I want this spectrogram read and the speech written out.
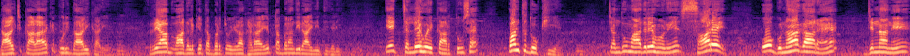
ਦਾਲ ਚ ਕਾਲਾ ਹੈ ਕਿ ਪੂਰੀ ਦਾਲ ਹੀ ਕਾਲੀ ਹੈ। ਰਿਆ ਬਾਦਲ ਕੇ ਟੱਬਰ ਚੋਂ ਜਿਹੜਾ ਖੜਾ ਹੈ, ਇਹ ਟੱਬਰਾਂ ਦੀ ਰਾਜਨੀਤੀ ਜਿਹੜੀ। ਇਹ ਚੱਲੇ ਹੋਏ ਕਾਰਤੂਸ ਹੈ, ਪੰਥ ਦੋਖੀ ਹੈ। ਚੰਦੂ ਮਾਜਰੇ ਹੋਣੇ ਸਾਰੇ ਉਹ ਗੁਨਾਹਗਾਰ ਹੈ ਜਿਨ੍ਹਾਂ ਨੇ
